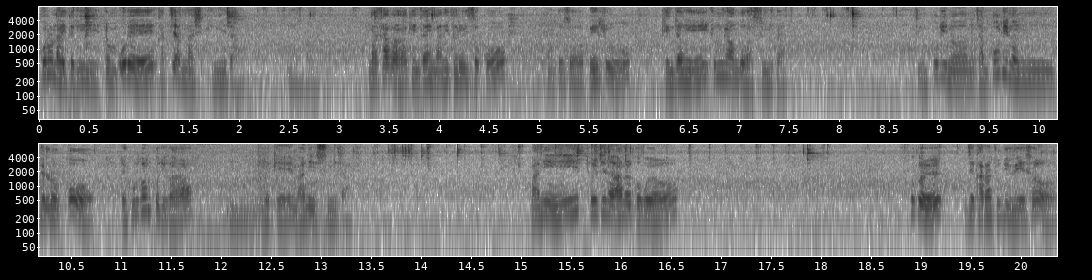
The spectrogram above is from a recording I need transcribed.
그런 아이들이 좀 오래 갔지 않나 싶습니다. 어, 마사가 굉장히 많이 들어있었고 어, 그래서 배수 굉장히 중요한 것 같습니다. 지금 뿌리는 잔뿌리는 별로 없고 굵은 뿌리가 음, 이렇게 많이 있습니다. 많이 털지는 않을 거고요. 흙을 이제 갈아주기 위해서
